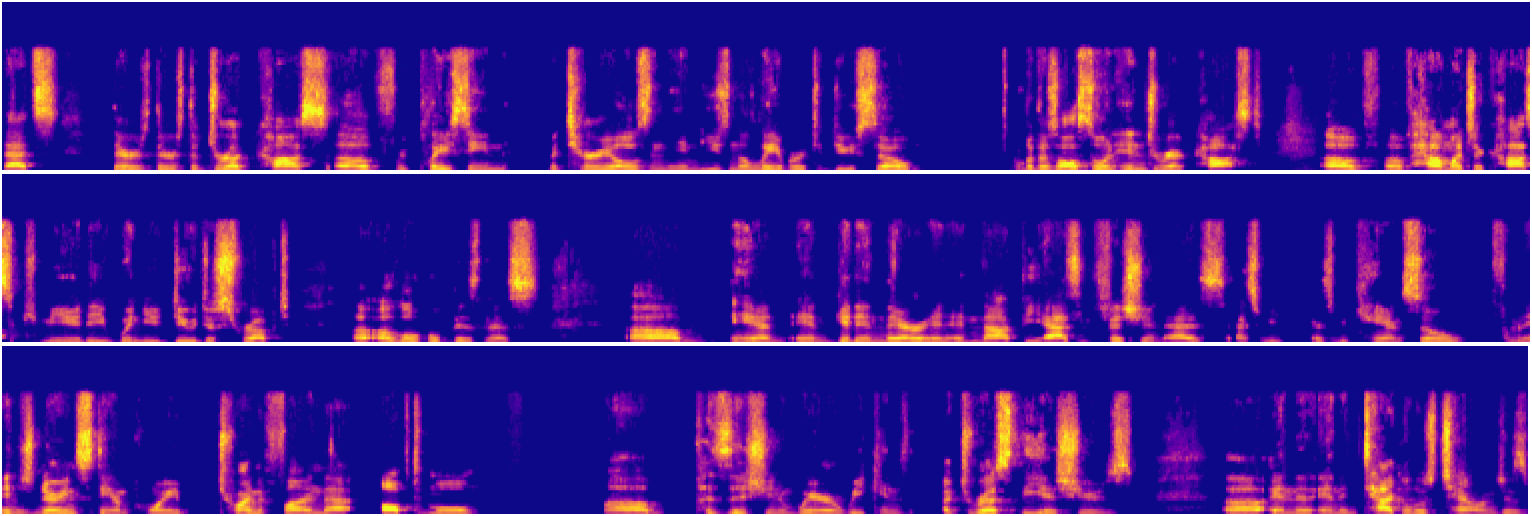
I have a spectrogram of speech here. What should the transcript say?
that's there's there's the direct costs of replacing materials and, and using the labor to do so but there's also an indirect cost of, of how much it costs a community when you do disrupt a, a local business um, and and get in there and, and not be as efficient as as we as we can. So from an engineering standpoint, trying to find that optimal um, position where we can address the issues uh, and and then tackle those challenges,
